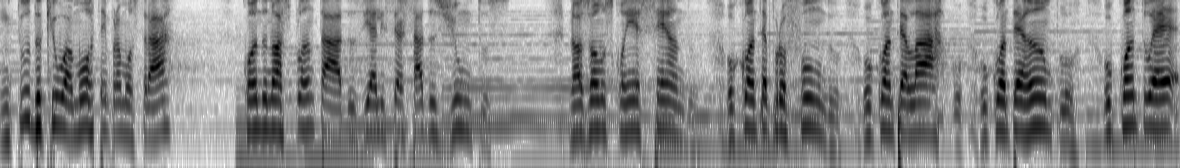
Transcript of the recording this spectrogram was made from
em tudo que o amor tem para mostrar? Quando nós plantados e alicerçados juntos nós vamos conhecendo o quanto é profundo, o quanto é largo, o quanto é amplo, o quanto é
